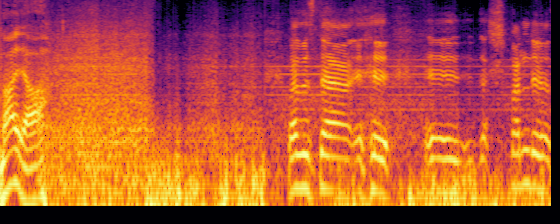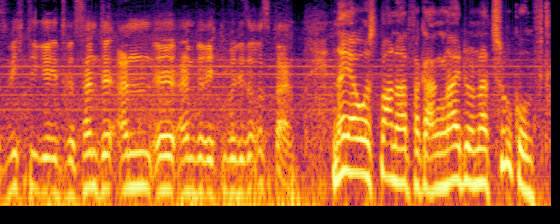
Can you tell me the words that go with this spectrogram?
Naja, Was ist da äh, das Spannende, das Wichtige, Interessante an äh, einem Bericht über diese Ostbahn? Naja, Ostbahn hat Vergangenheit und hat Zukunft.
